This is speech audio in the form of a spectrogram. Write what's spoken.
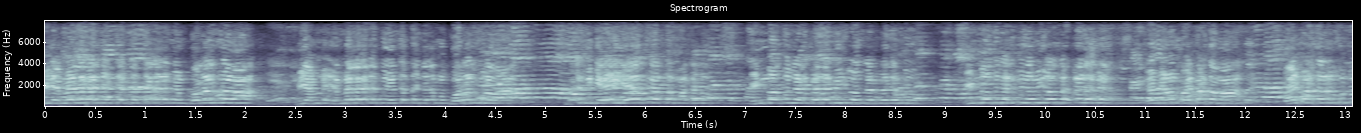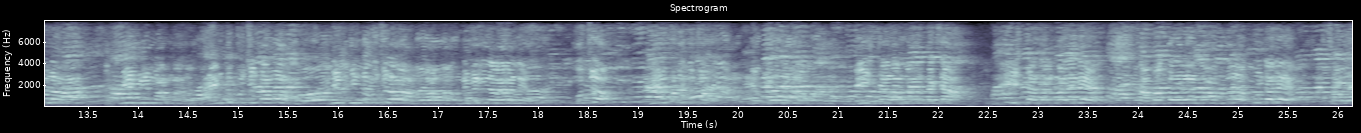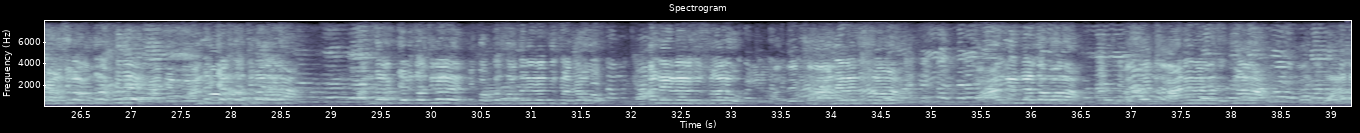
మీరు ఎమ్మెల్యే గారు ఏం చెప్తారా మేము గొర్రెలు అనుకున్నావా? మీ ఎమ్మెల్యే గారు ఏం చెప్తారా మేము గొర్రెలు అనుకున్నావా? మరి ఏ ఏ ఏం చెప్తాం మాట్లాడు ఇన్నొద్దు నడిపేదే మీరు రోజు నడిపేదే మీరు. ఇన్నొద్దు నడిపేదే మీరు రోజు నడిపేదే మేము భయపడతామా? భయపడతాను అనుకుంటున్నావా? మీ మీ మా- మా- ఎందుకు కూర్చుంటామో మీరు కింద కూర్చున్నావా? నిమిది జరగాలి కూర్చో. మీరు కూడా కూర్చో. మీరు మీ ఇష్టాలు అధ్యక్ష మీ ఇష్టాలు అనేది సభ గౌరవంగా అందరూ ఒప్పుకుంటది సభ గెలిచిన అందరూ ఒప్పుకుంది అందరూ గెలిచి వచ్చినారా అందరూ గెలిచి వచ్చినారే. నీకు ఒక్క సొంత నిర్ణయం తీసుకురావు మా నిర్ణయం తీసుకురావు మా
